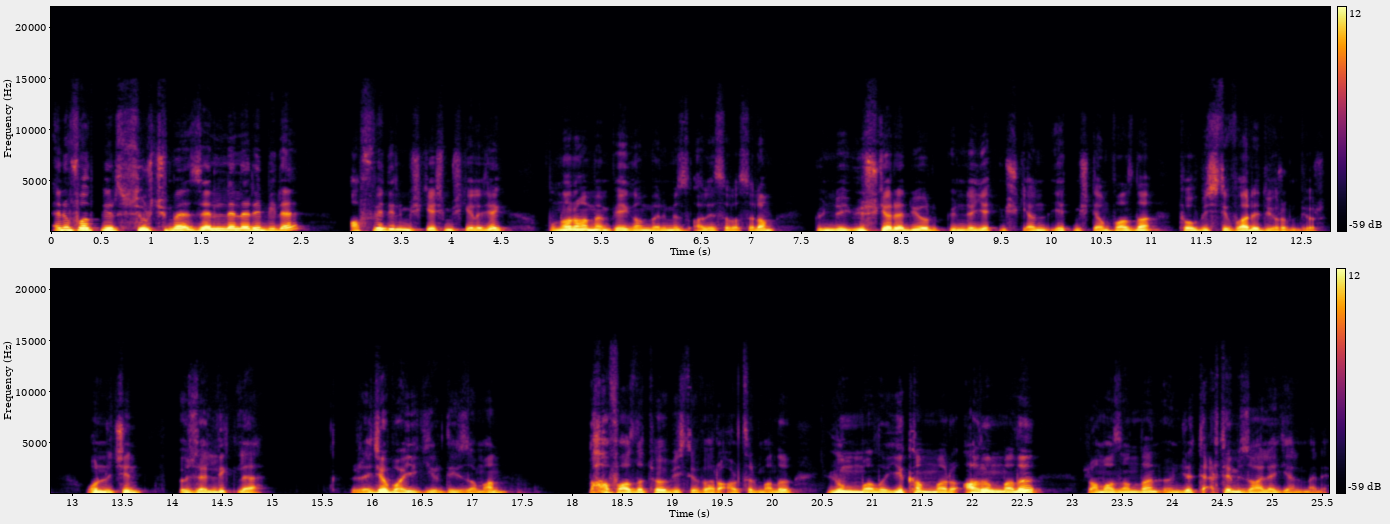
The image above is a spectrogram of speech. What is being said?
en ufak bir sürçme, zelleleri bile affedilmiş, geçmiş gelecek. Buna rağmen Peygamberimiz Aleyhisselatü Vesselam günde 100 kere diyor, günde 70 70'ten fazla tövbe istiğfar ediyorum diyor. Onun için özellikle Recep ayı girdiği zaman daha fazla tövbe istiğfarı artırmalı. yummalı, yıkanmalı, arınmalı, Ramazan'dan önce tertemiz hale gelmeli.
